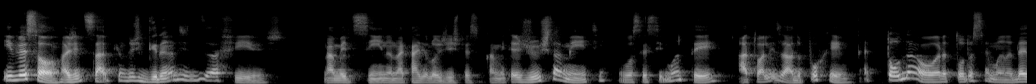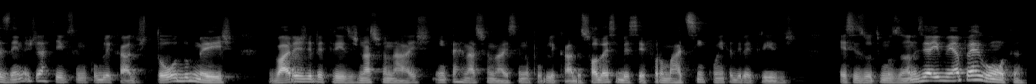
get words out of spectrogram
E vê só, a gente sabe que um dos grandes desafios na medicina, na cardiologia especificamente, é justamente você se manter atualizado. Por quê? É toda hora, toda semana, dezenas de artigos sendo publicados, todo mês, várias diretrizes nacionais e internacionais sendo publicadas. Só da SBC foram mais de 50 diretrizes esses últimos anos. E aí vem a pergunta,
